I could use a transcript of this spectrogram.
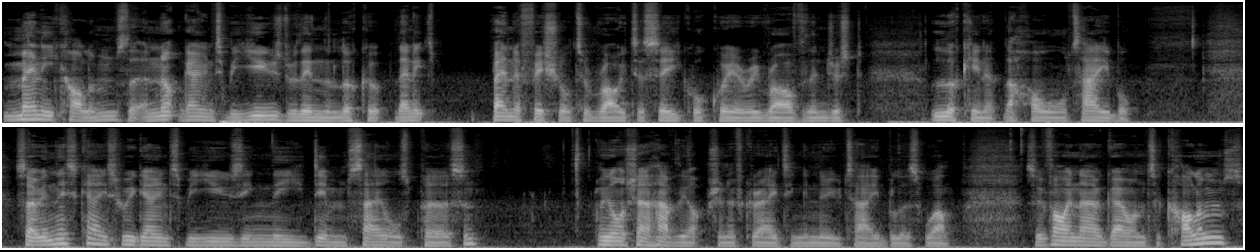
many columns that are not going to be used within the lookup, then it's beneficial to write a SQL query rather than just looking at the whole table. So in this case we're going to be using the dim salesperson. We also have the option of creating a new table as well. So if I now go on to columns,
